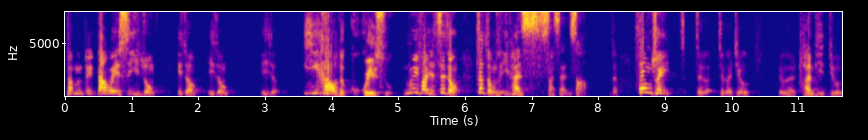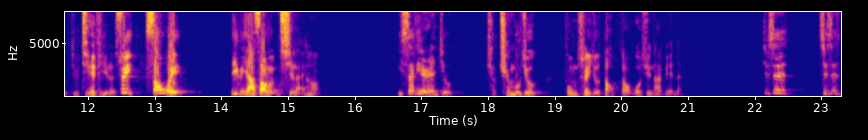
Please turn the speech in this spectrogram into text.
他们对大卫是一种一种一种一种。依靠的归属，你会发现这种这种是一盘散散沙，这风吹，这个这个就这个团体就就解体了。所以稍微一个压哨龙起来哈，以色列人就全全部就风吹就倒倒过去那边了。其实其实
